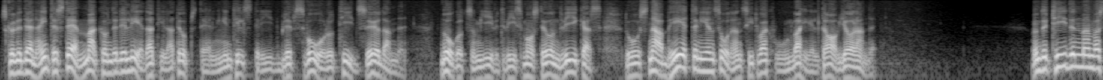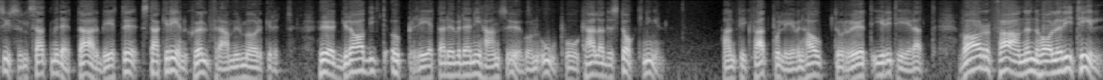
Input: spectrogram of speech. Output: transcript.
Skulle denna inte stämma kunde det leda till att uppställningen till strid blev svår och tidsödande. Något som givetvis måste undvikas då snabbheten i en sådan situation var helt avgörande. Under tiden man var sysselsatt med detta arbete stack Rensköld fram ur mörkret, höggradigt uppretad över den i hans ögon opåkallade stockningen. Han fick fatt på Levenhaupt och röt irriterat. Var fanen håller i till?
